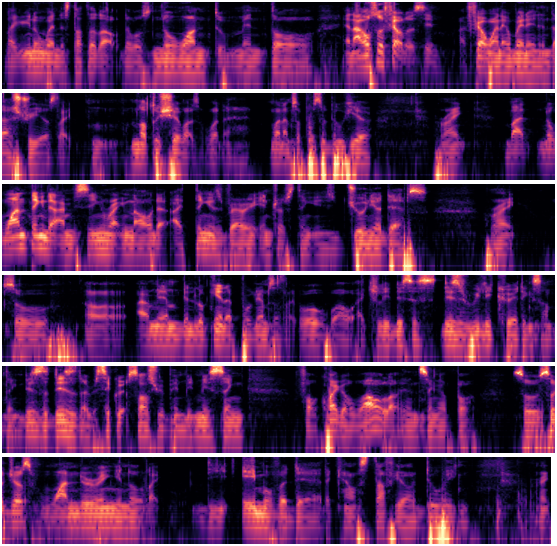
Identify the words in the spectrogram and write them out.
like you know when it started out, there was no one to mentor, and I also felt the same. I felt when I went in industry, I was like, hmm, I'm not too sure what what what I'm supposed to do here, right? But the one thing that I'm seeing right now that I think is very interesting is junior devs, right? So uh, I mean, I've been looking at programs. I was like, oh wow, actually, this is this is really creating something. This is this is the secret sauce we've been, been missing for quite a while uh, in Singapore. So so just wondering, you know, like the aim over there, the kind of stuff you're doing, right?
